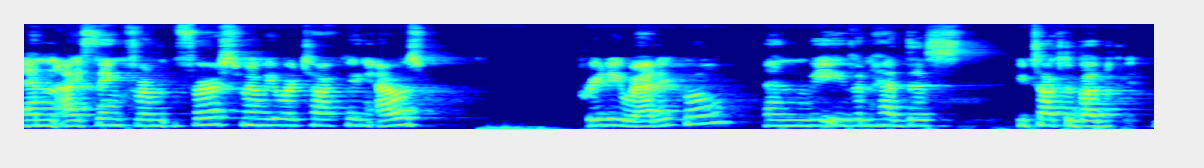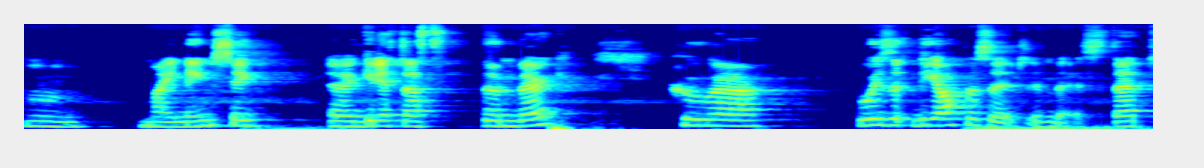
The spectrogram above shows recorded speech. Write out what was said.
and I think from first when we were talking, I was pretty radical. And we even had this, we talked about um, my namesake, uh, Greta Thunberg, who, uh, who is the opposite in this, that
